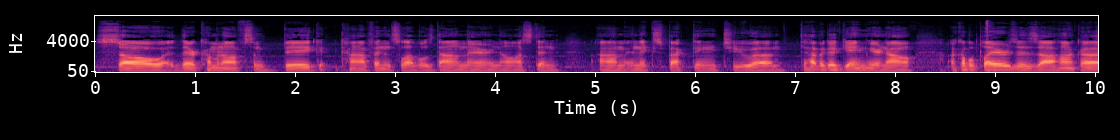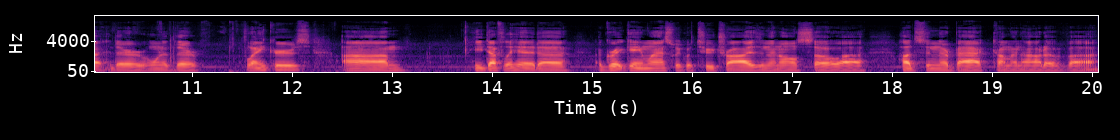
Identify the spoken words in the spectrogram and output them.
So they're coming off some big confidence levels down there in Austin um, and expecting to, um, to have a good game here. Now, a couple players is uh. They're one of their flankers. Um, he definitely had a, a great game last week with two tries, and then also uh, Hudson, their back, coming out of uh,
